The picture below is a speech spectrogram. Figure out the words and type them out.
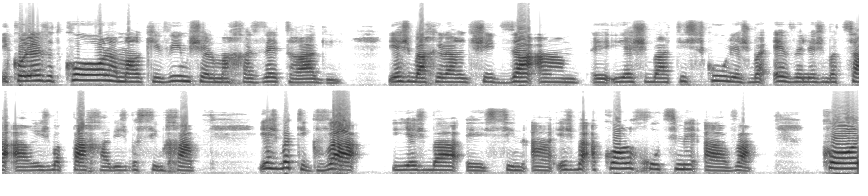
היא כוללת את כל המרכיבים של מחזה טרגי. יש בה אכילה רגשית זעם, אה, יש בה תסכול, יש בה אבל, יש בה צער, יש בה פחד, יש בה שמחה. יש בה תקווה, יש בה אה, שנאה, יש בה הכל חוץ מאהבה. כל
